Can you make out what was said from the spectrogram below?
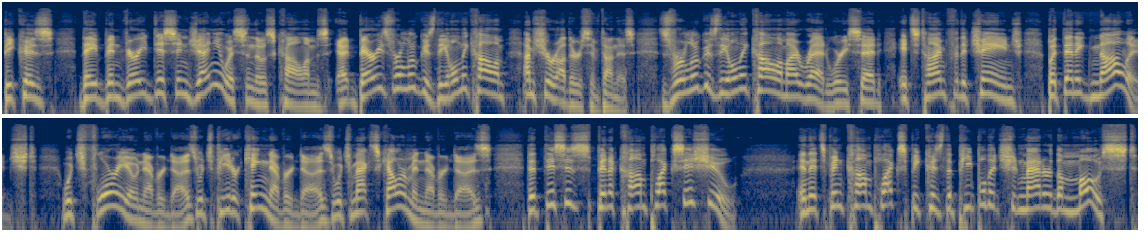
Because they've been very disingenuous in those columns. Uh, Barry Svrluga is the only column, I'm sure others have done this. Zverluga is the only column I read where he said it's time for the change, but then acknowledged, which Florio never does, which Peter King never does, which Max Kellerman never does, that this has been a complex issue. And it's been complex because the people that should matter the most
